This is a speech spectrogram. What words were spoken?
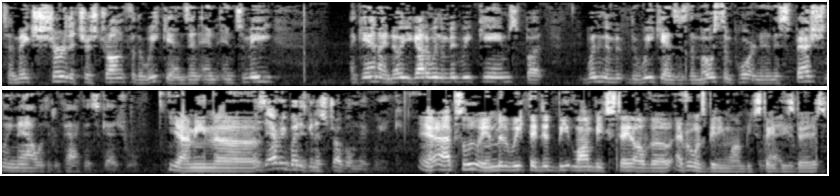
to make sure that you're strong for the weekends. And and, and to me, again, I know you got to win the midweek games, but winning the, the weekends is the most important, and especially now with a compacted schedule, Yeah, I mean, uh, because everybody's going to struggle midweek. yeah, absolutely. In midweek, they did beat Long Beach State, although everyone's beating Long Beach State Right. these days.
